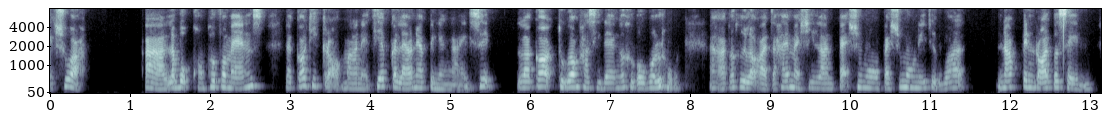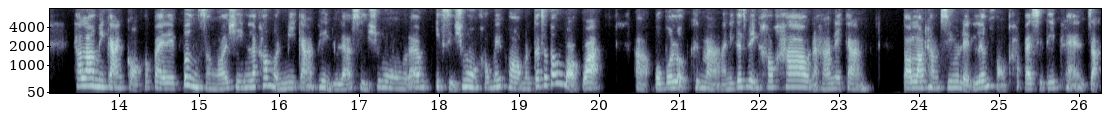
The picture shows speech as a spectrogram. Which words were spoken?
actual ระบบของ performance แล้วก็ที่กรอกมาเนี่ยเทียบกันแล้วเนี่ยเป็นยังไงซึ่งแล้วก็ถูกต้องค่ะสีแดงก็คือ overload นะคะก็คือเราอาจจะให้ machine run 8 ชั่วโมง 8 ชั่วโมงนี้ถือว่านับเป็นร้อยเปอร์เซ็นต์ถ้าเรามีการกรอกเข้าไปเลยปึ้ง 200 ชิ้น แล้วเขาเหมือนมีการผลิตอยู่แล้ว 4 ชั่วโมง แล้วอีก 4 ชั่วโมงเขาไม่พอมันก็จะต้องบอกว่าอ่า overload ขึ้นมา อันนี้ก็จะเป็นคร่าวๆนะคะในการตอนเราทำ simulate เรื่องของ capacity plan จาก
